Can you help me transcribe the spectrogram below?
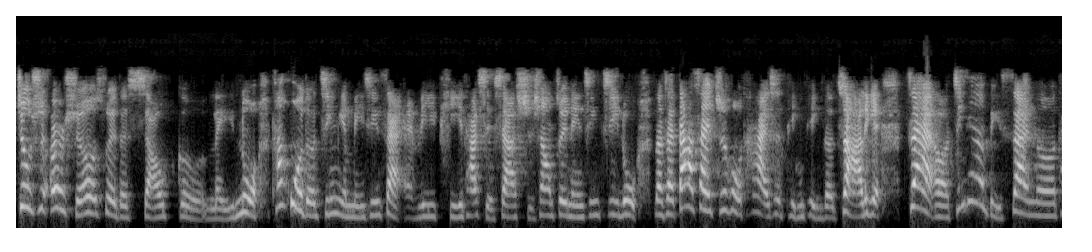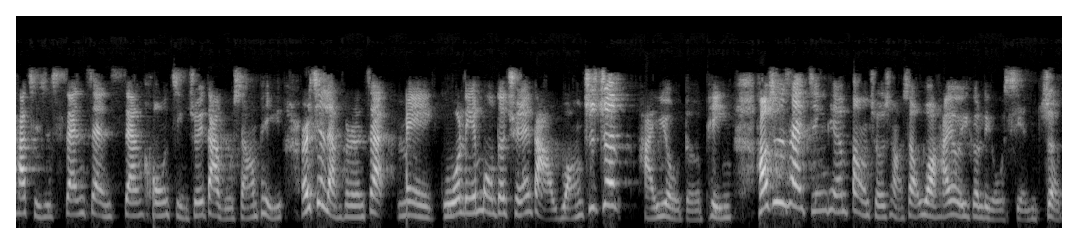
就是二十二岁的小葛雷诺，他获得今年明星赛 MVP，他写下史上最年轻纪录。那在大赛之后，他还是频频的炸裂。在呃今天的比赛呢，他其实三战三轰，紧追大谷翔平，而且两个人在美国联盟的全垒打王之争。还有得拼，好，就是在今天棒球场上，哇，还有一个柳贤镇，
